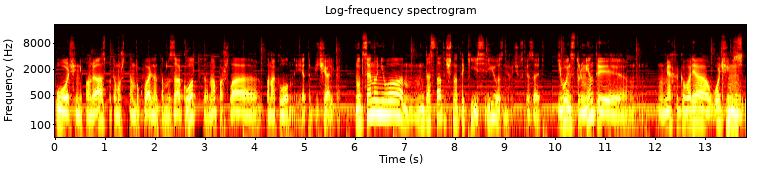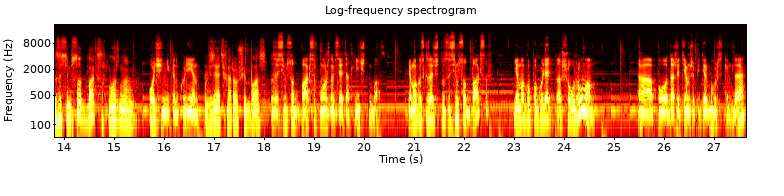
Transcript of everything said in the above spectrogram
очень не понравилось, потому что там буквально там за год она пошла по наклонной, и это печалька. Но цены у него достаточно такие, серьезные, хочу сказать. Его инструменты, мягко говоря, очень... За 700 баксов можно очень неконкурентны. Взять хороший бас. За 700 баксов можно взять отличный бас. Я могу сказать, что за 700 баксов я могу погулять по шоурумам, а, по даже тем же петербургским, да,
